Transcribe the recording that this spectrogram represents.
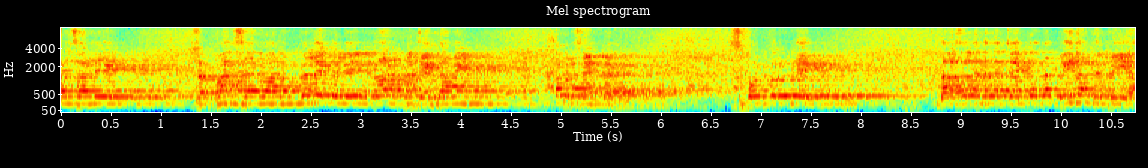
ਅੱਜ ਸਾਡੇ ਸਰਪੰਚ ਸਾਹਿਬਾਨ ਨੂੰ ਕੱਲੇ ਕੱਲੇ 61 ਪੰਚਾਇਤਾਂ ਨੇ 100% ਹੈ। ਸਪੋਰਟ ਕਰੋ ਜੀ। 10 ਲੱਖ ਦਾ ਚੈੱਕ ਦਾ 20 ਲੱਖ ਰੁਪਈਆ।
